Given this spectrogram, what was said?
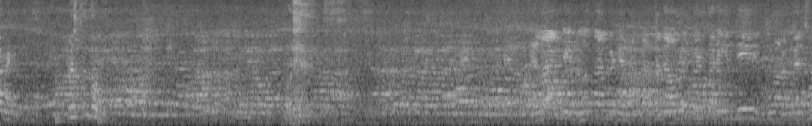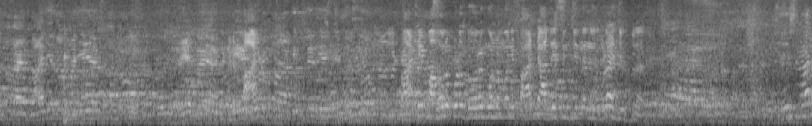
కామెంట్ ప్రస్తుతం పార్టీ పదవులు కూడా దూరంగా ఉన్నామని పార్టీ ఆదేశించిందని కూడా ఆయన చెప్తున్నారు. చేసినాక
